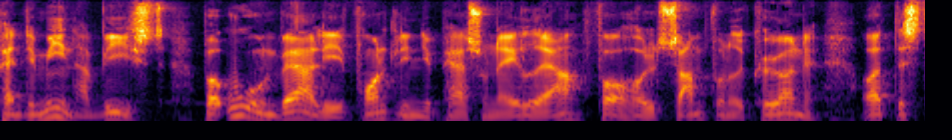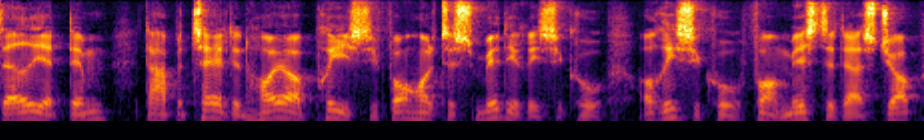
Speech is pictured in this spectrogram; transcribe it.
Pandemien har vist, hvor uundværlige frontlinjepersonalet er for at holde samfundet kørende, og at det stadig er dem, der har betalt en højere pris i forhold til smitterisiko og risiko for at miste deres job,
